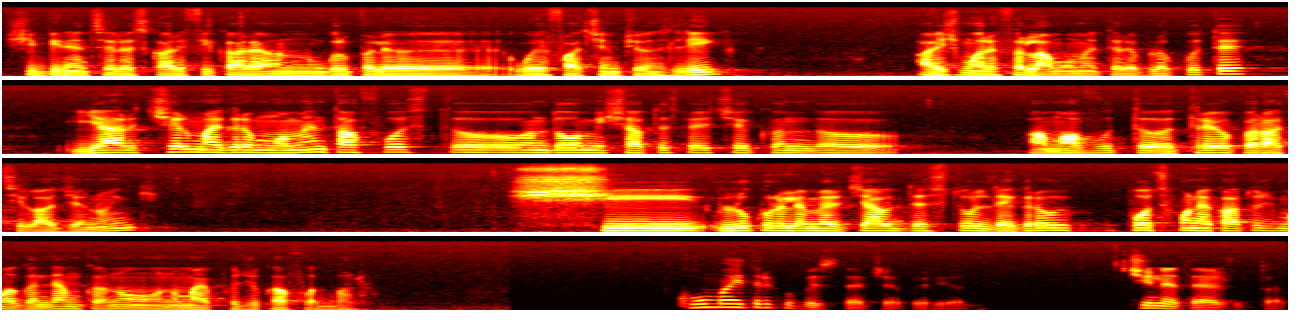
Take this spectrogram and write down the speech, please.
și bineînțeles calificarea în grupele UEFA Champions League. Aici mă refer la momentele plăcute. Iar cel mai greu moment a fost uh, în 2017 când uh, am avut uh, trei operații la genunchi și lucrurile mergeau destul de greu. Pot spune că atunci mă gândeam că nu, nu mai pot juca fotbal. Cum ai trecut peste acea perioadă? Cine te-a ajutat?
